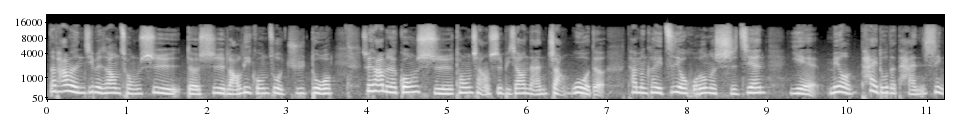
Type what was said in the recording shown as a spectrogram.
那他们基本上从事的是劳力工作居多，所以他们的工时通常是比较难掌握的。他们可以自由活动的时间也没有太多的弹性，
